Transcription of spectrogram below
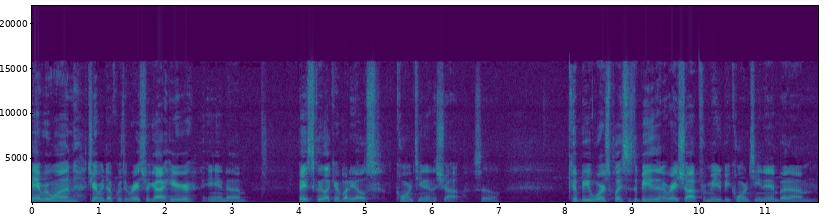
Hey everyone, Jeremy Duckworth, the racer guy here, and um, basically like everybody else, quarantining in the shop. So could be worse places to be than a race shop for me to be quarantined in, but um,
